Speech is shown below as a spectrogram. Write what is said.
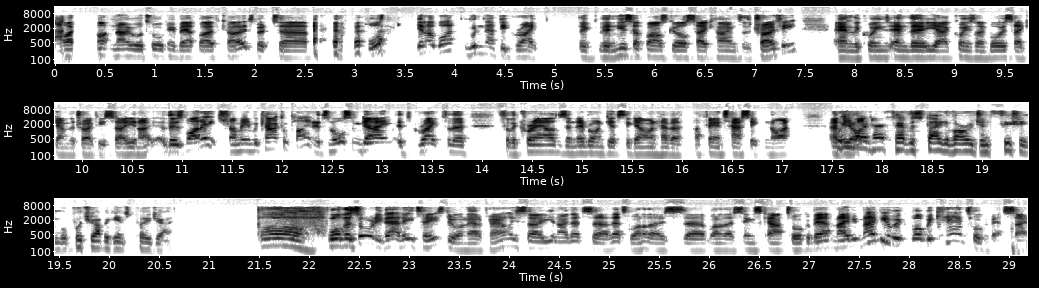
I did not know we were talking about both codes, but uh, you know what? Wouldn't that be great? The, the New South Wales girls take home the trophy, and the Queens and the uh, Queensland boys take home the trophy. So you know, there's one each. I mean, we can't complain. It's an awesome game. It's great for the for the crowds, and everyone gets to go and have a, a fantastic night. We might have to have the state of origin fishing. We'll put you up against PJ. Oh well, there's already that. ET's doing that apparently. So you know that's uh, that's one of those uh, one of those things can't talk about. Maybe maybe we, well we can talk about say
